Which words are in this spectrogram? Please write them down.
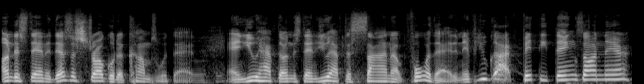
understand that there's a struggle that comes with that. Mm-hmm. And you have to understand you have to sign up for that. And if you got 50 things on there,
